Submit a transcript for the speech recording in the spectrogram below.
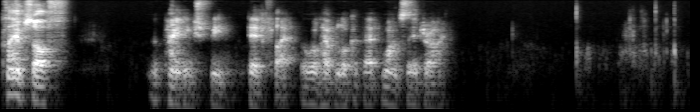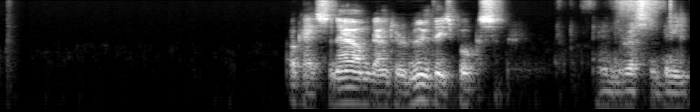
clamps off, the painting should be dead flat. But we'll have a look at that once they're dry. Okay, so now I'm going to remove these books and the rest of the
